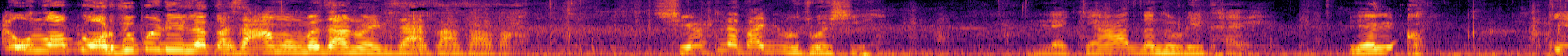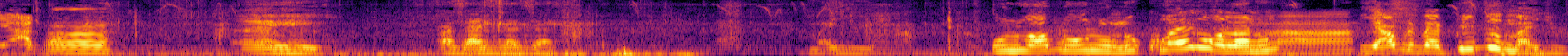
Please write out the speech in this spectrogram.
ઓલું આપણું અડધું પડ્યું એટલે કશા આમાં મજાનું આવી જા જા જા શેઠને તાજલું જોઈશે. એટલે ક્યાં દંદુડી થાય? લે લે. એ ચાલ ચાલ ચાલ. ઓલું આપણું ઓલું લુખું હોય ને ઓલાનું? એ આપણે ભાઈ પીતું જ માર્યું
